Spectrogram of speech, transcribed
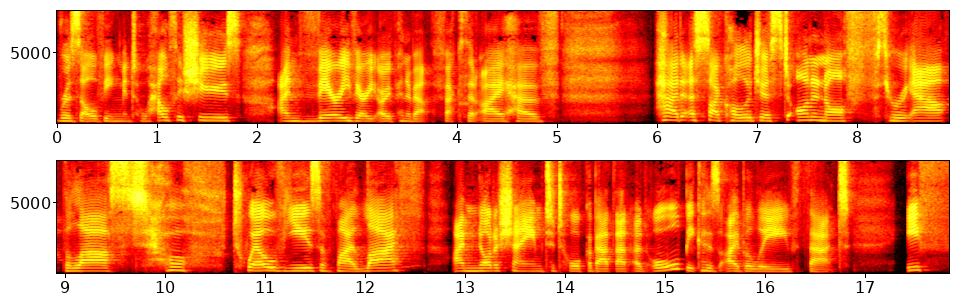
resolving mental health issues. I'm very, very open about the fact that I have had a psychologist on and off throughout the last oh, 12 years of my life. I'm not ashamed to talk about that at all because I believe that if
